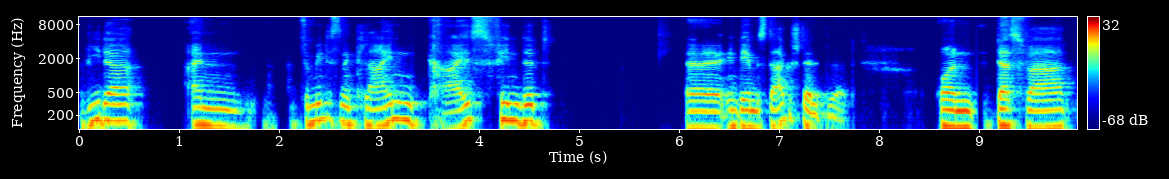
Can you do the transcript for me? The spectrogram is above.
wieder einen, zumindest einen kleinen Kreis findet, äh, in dem es dargestellt wird. Und das war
